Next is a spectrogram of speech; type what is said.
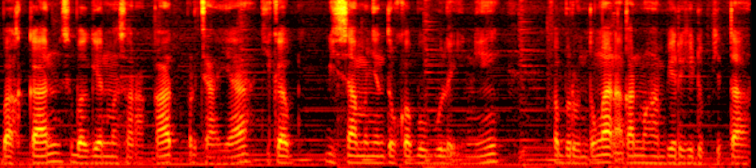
Bahkan sebagian masyarakat percaya jika bisa menyentuh kebo bule ini, keberuntungan akan menghampiri hidup kita.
